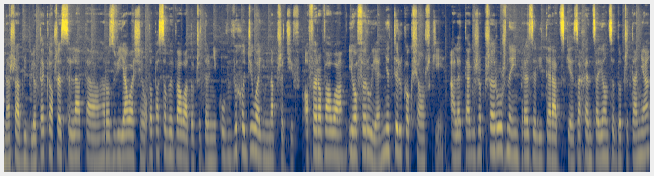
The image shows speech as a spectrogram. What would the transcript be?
Nasza biblioteka przez lata rozwijała się, dopasowywała do czytelników, wychodziła im naprzeciw, oferowała i oferuje nie tylko książki, ale także przeróżne imprezy literackie zachęcające do czytania,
